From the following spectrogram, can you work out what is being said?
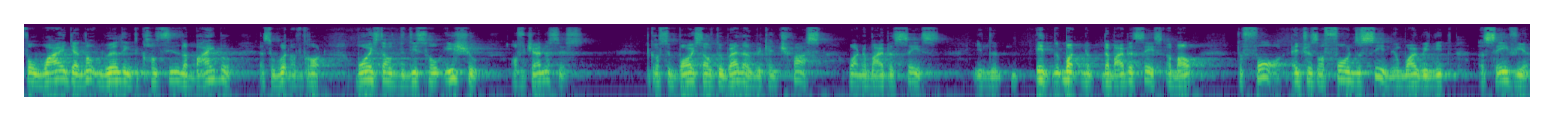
for why they're not willing to consider the Bible as the Word of God. Boils down to this whole issue of Genesis. Because it boils down to whether we can trust what the Bible says, in the, in, what the, Bible says about the fall, entrance of fall into sin, and why we need a Savior,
